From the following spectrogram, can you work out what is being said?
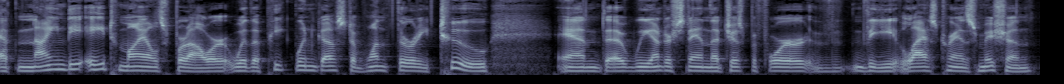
at 98 miles per hour with a peak wind gust of 132. And uh, we understand that just before the last transmission,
